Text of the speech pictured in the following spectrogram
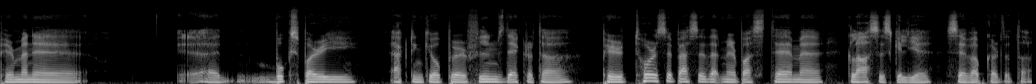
پھر میں نے بکس پڑھی ایکٹنگ کے اوپر فلمس دیکھ رہا تھا۔ پھر تھوڑے سے پیسے میرے پاس تھے، میں کلاسز کے لیے سیو اپ کرتا تھا۔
